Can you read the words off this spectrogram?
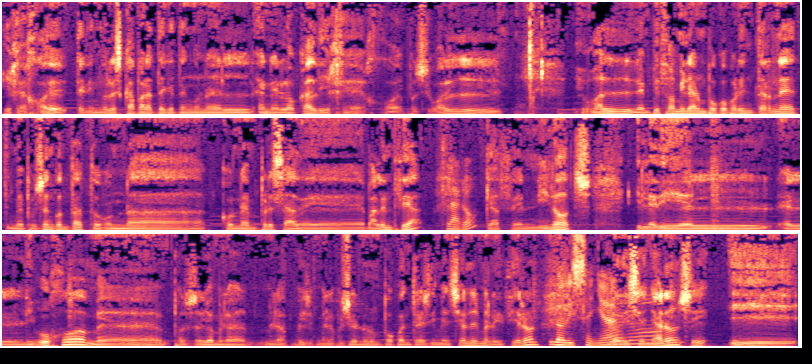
Dije, joder, teniendo el escaparate que tengo en el, en el local, dije, joder, pues igual, igual empiezo a mirar un poco por internet y me puse en contacto con una, con una empresa de Valencia Claro. que hacen ninots y le di el, el dibujo, me, pues yo me lo, me, lo, me lo pusieron un poco en tres dimensiones, me lo hicieron, Lo diseñaron. lo diseñaron, sí, y,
